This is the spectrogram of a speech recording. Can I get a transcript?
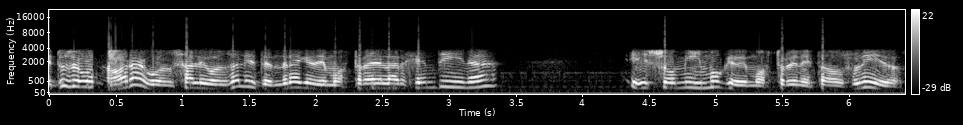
Entonces, bueno, ahora González González tendrá que demostrar en la Argentina eso mismo que demostró en Estados Unidos.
